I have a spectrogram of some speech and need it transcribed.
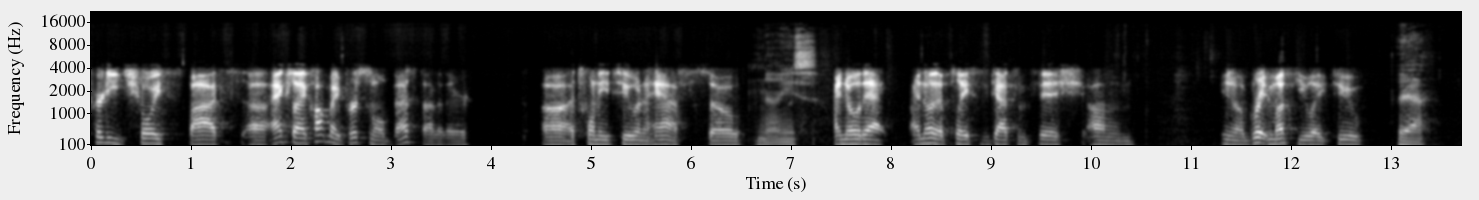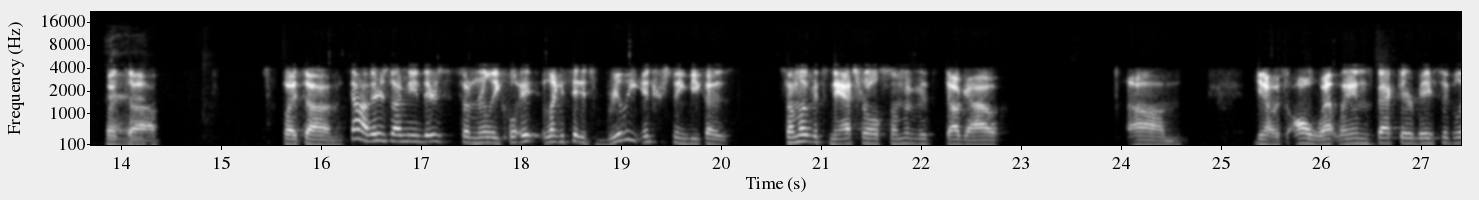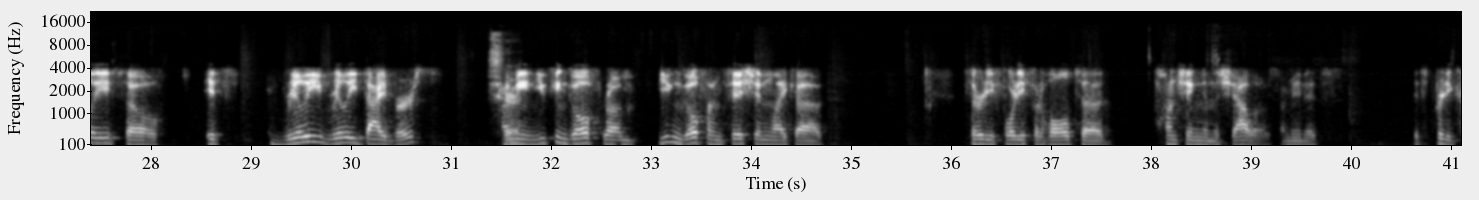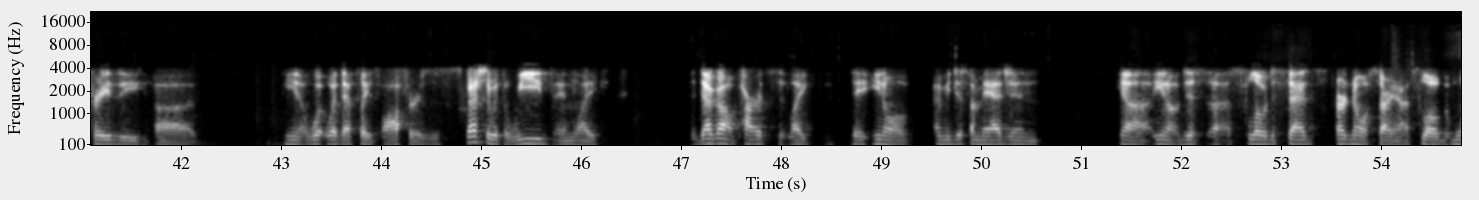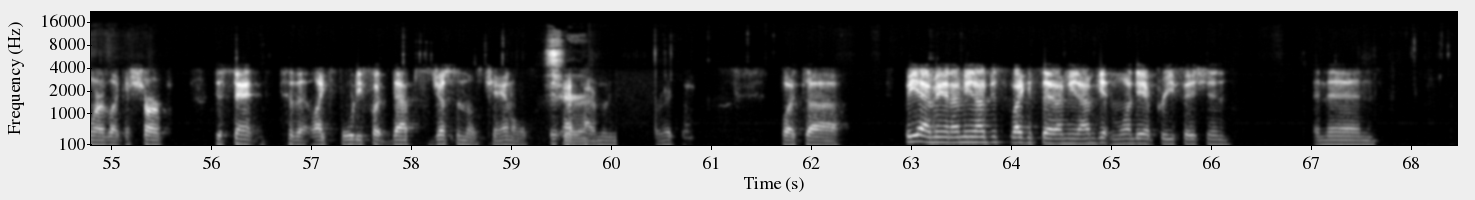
pretty choice spots. Uh, actually, I caught my personal best out of there, uh, 22 and a half. So Nice. I know that I know that place has got some fish. Um, you know, great musky lake too. Yeah. But Yeah. uh, but um, no, there's I mean there's some really cool. It, like I said, it's really interesting because some of it's natural, some of it's dug out. Um, you know, it's all wetlands back there basically, so it's really really diverse. Sure. I mean, you can go from you can go from fishing like a 30, 40 foot hole to punching in the shallows. I mean, it's it's pretty crazy. Uh, you know what what that place offers, especially with the weeds and like the dugout parts. That, like they, you know, I mean, just imagine, uh, you know, just uh, slow descents, or no, sorry, not slow, but more of like a sharp descent to the like 40 foot depths just in those channels. Sure. I, I correctly. But uh, but yeah, man. I mean, I'm just like I said. I mean, I'm getting one day of pre-fishing, and then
